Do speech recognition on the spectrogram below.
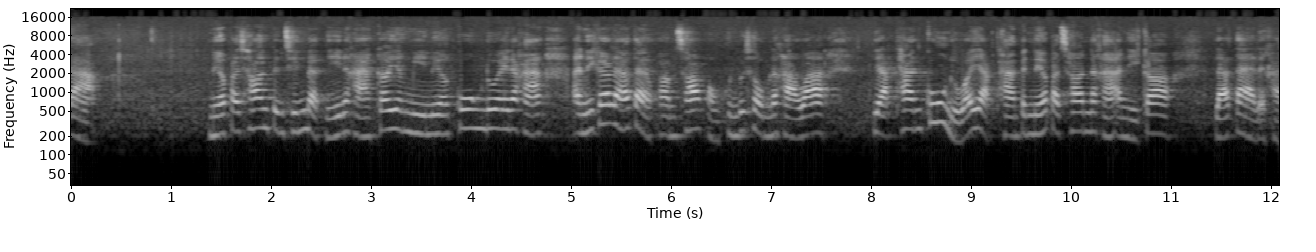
จากเนื้อปลาช่อนเป็นชิ้นแบบนี้นะคะ ก็ยังมีเนื้อกุ้งด้วยนะคะ อันนี้ก็แล้วแต่ความชอบของคุณผู้ชมนะคะว่า อยากทานกุ้งหรือว่าอยากทานเป็นเนื้อปลาช่อนนะคะ อันนี้ก็แล้วแต่เลยค่ะ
